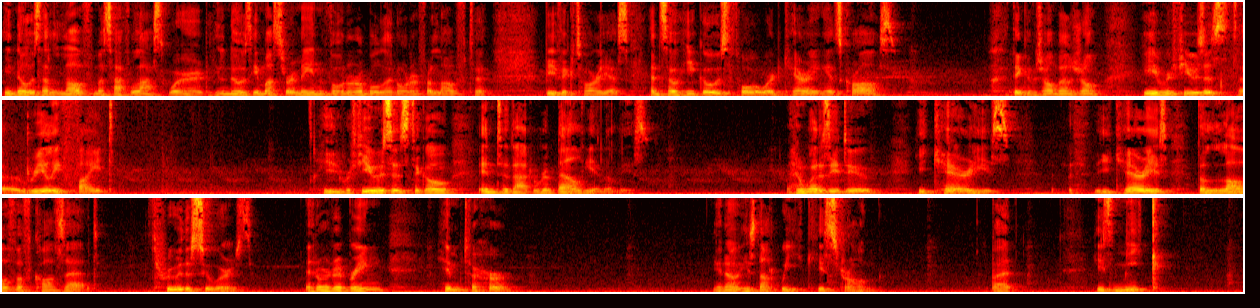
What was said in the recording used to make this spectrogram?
He knows that love must have the last word. He knows he must remain vulnerable in order for love to be victorious. And so he goes forward carrying his cross. Think of Jean Valjean. He refuses to really fight. He refuses to go into that rebellion, at least. And what does he do? He carries, he carries the love of Cosette through the sewers in order to bring him to her. You know, he's not weak, he's strong. but he's meek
